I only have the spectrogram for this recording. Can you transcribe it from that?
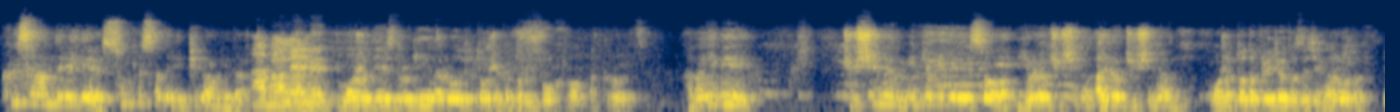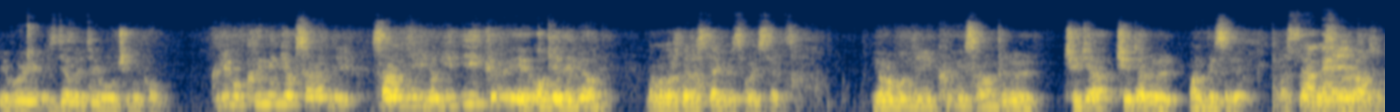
그 사람들에게 선교사들이 필요합니다. 아멘 Может, есть другие народы тоже, которые Бог вам откроет. 하나님이 주시는 민족에 대해서 열려주시면 알려주시면 Может, кто-то придет из этих народов, и вы сделаете его учеником. 그리고 그 민족 사람들이 사람들이 여기 이 교회에 오게 되면 Но мы должны растягивать свое сердце. 여러분들이 그 사람들을 제자 제자를 만드세요. Растягивать свой разум.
